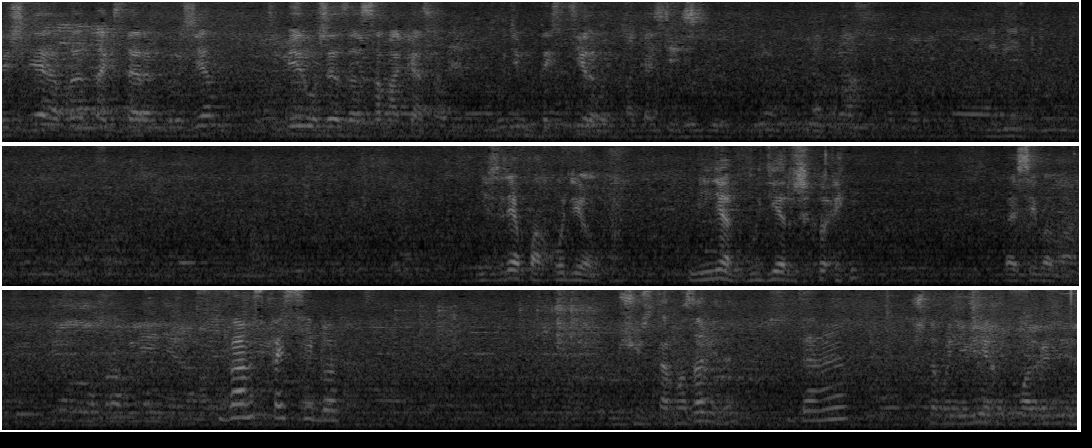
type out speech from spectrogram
Пришли обратно к старым друзьям, теперь уже за самокатом. Будем тестировать пока здесь. Не зря похудел. Меня выдерживай. Спасибо вам. Вам спасибо. Еще и с тормозами, да? Да. Чтобы не въехать в магазин.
